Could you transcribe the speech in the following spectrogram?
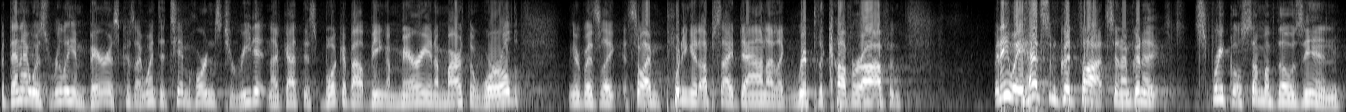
But then I was really embarrassed because I went to Tim Hortons to read it, and I've got this book about being a Mary and a Martha world. And everybody's like, so I'm putting it upside down. I like rip the cover off. And, but anyway, had some good thoughts, and I'm going to sprinkle some of those in.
